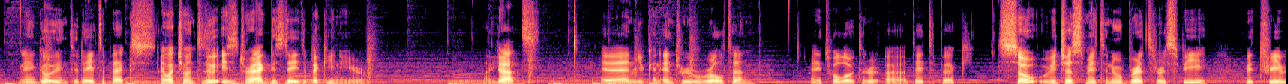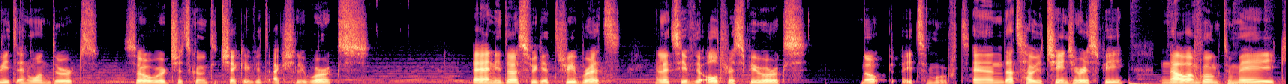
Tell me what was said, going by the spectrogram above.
and then go into data packs and what you want to do is drag this data pack in here like that and you can enter your world then and it will load the uh, data pack. So we just made a new bread recipe with 3 wheat and 1 dirt. So we're just going to check if it actually works. And it does, we get 3 breads. And let's see if the old recipe works. Nope, it's removed. And that's how you change a recipe. Now I'm going to make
